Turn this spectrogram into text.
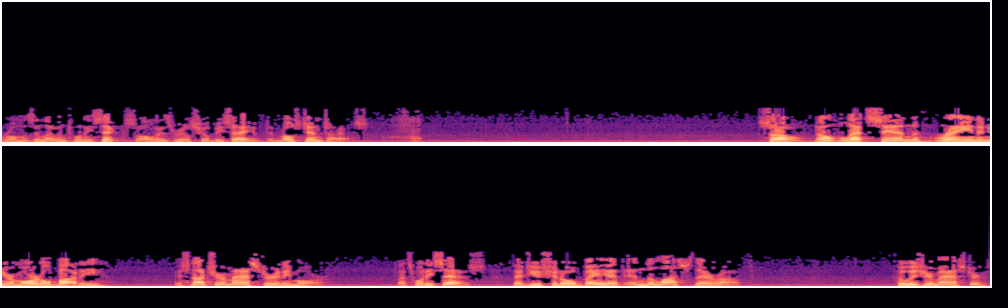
Romans 11:26 all Israel shall be saved and most Gentiles. So, don't let sin reign in your mortal body. It's not your master anymore. That's what he says, that you should obey it in the lust thereof. Who is your master?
